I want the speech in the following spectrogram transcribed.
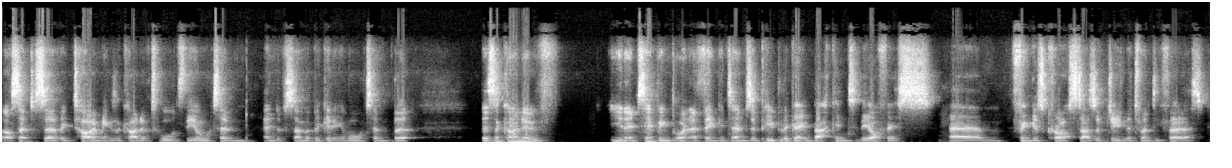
our sector survey timings are kind of towards the autumn, end of summer, beginning of autumn, but there's a kind of you know tipping point I think in terms of people are going back into the office. Um, fingers crossed as of June the 21st.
